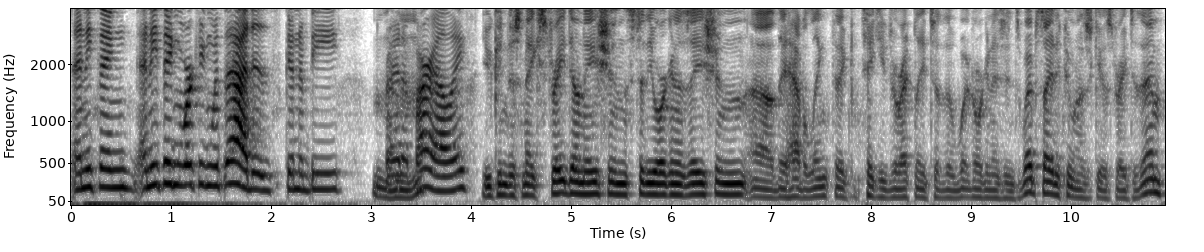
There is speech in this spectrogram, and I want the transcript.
anything anything working with that is going to be right Mm-hmm. up our alley. You can just make straight donations to the organization. Uh, they have a link that can take you directly to the organization's website if you want to just go straight to them.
